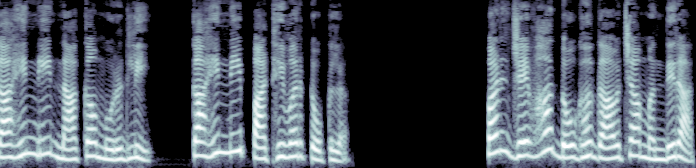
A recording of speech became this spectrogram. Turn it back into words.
काहींनी नाकं मुरडली काहींनी पाठीवर टोकलं. पण जेव्हा दोघं गावच्या मंदिरात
